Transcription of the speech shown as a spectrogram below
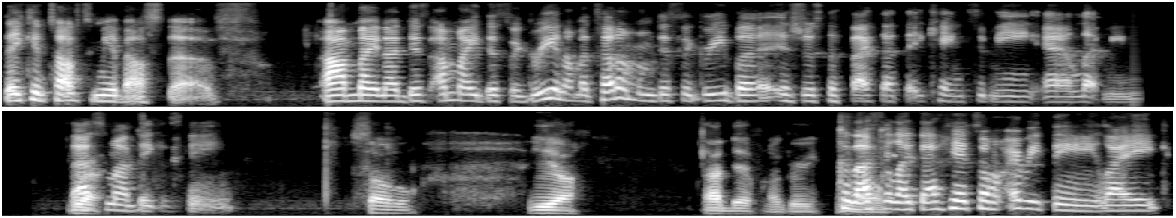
they can talk to me about stuff I might not dis I might disagree and I'm gonna tell them I'm disagree, but it's just the fact that they came to me and let me that's right. my biggest thing. So yeah, I definitely agree. Because I feel like that hits on everything. Like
